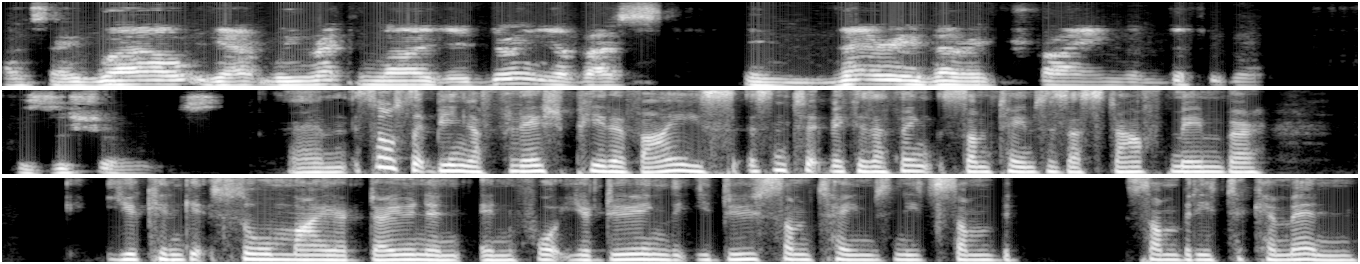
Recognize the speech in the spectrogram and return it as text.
and say, well, yeah, we recognize you're doing your best in very, very trying and difficult positions. Um, it's almost like being a fresh pair of eyes, isn't it? Because I think sometimes as a staff member, you can get so mired down in, in what you're doing that you do sometimes need somebody somebody to come in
